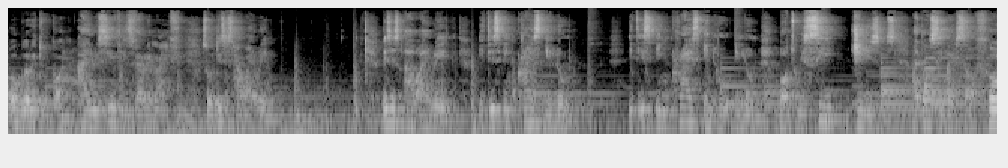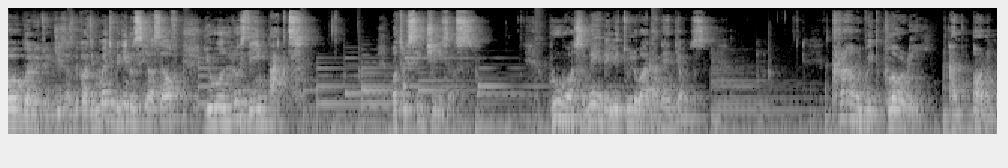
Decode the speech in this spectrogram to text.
oh glory to God, I received His very life. So this is how I reign. This is how I reign. It is in Christ alone it is in Christ in who alone. But we see Jesus. I don't see myself. Oh, glory to Jesus. Because the moment you begin to see yourself, you will lose the impact. But we see Jesus, who was made a little lower than angels, crowned with glory and honor,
